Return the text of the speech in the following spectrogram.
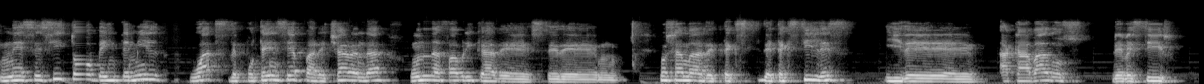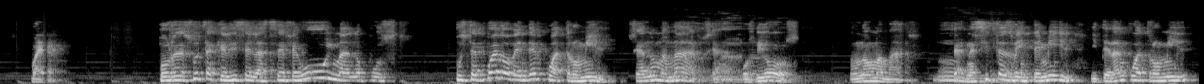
necesito 20 mil watts de potencia para echar a andar una fábrica de, este, de ¿cómo se llama?, de, de textiles y de acabados de vestir. Bueno, pues resulta que dice la CFE, uy, mano, pues, pues te puedo vender 4 mil. O sea, no mamar, o sea, por Dios no, mamar. o sea, necesitas 20 mil y te dan 4 mil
